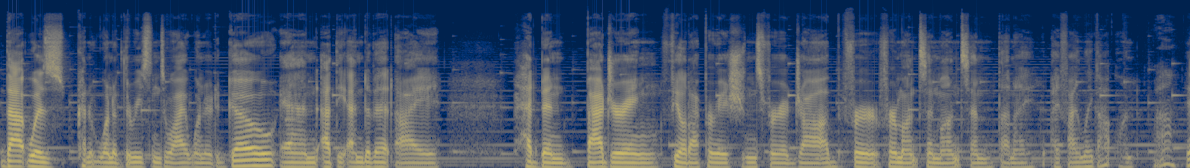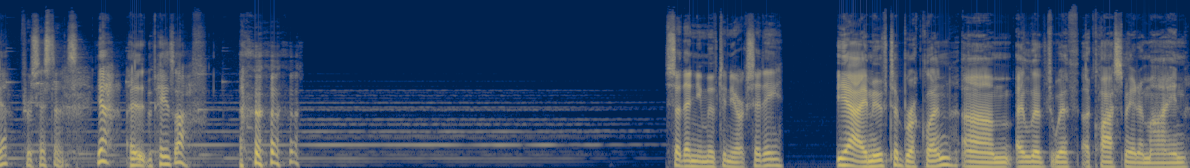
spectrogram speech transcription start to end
that was kind of one of the reasons why I wanted to go. And at the end of it, I had been badgering field operations for a job for, for months and months, and then I, I finally got one. Wow. Yeah. Persistence. Yeah, it pays off. So then you moved to New York City? Yeah, I moved to Brooklyn. Um, I lived with a classmate of mine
